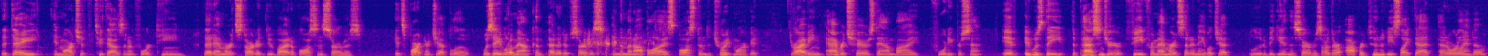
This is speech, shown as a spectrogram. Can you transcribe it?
The day in March of 2014 that Emirates started Dubai to Boston service, its partner JetBlue was able to mount competitive service in the monopolized Boston Detroit market, driving average fares down by 40%. If it was the, the passenger feed from Emirates that enabled JetBlue to begin the service, are there opportunities like that at Orlando?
